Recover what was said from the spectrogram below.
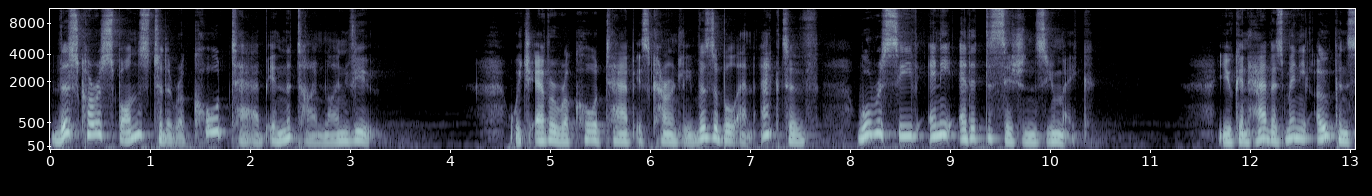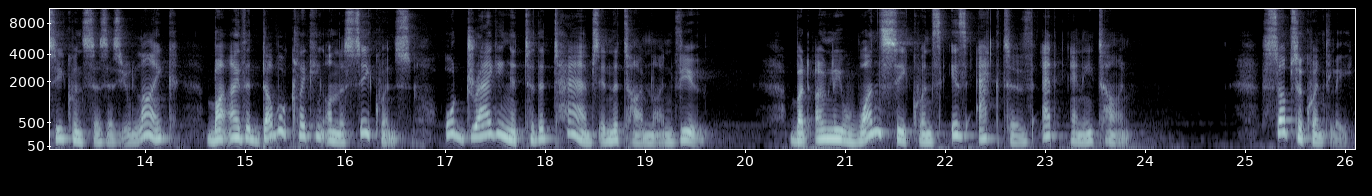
This corresponds to the Record tab in the timeline view. Whichever Record tab is currently visible and active will receive any edit decisions you make. You can have as many open sequences as you like by either double clicking on the sequence or dragging it to the tabs in the timeline view. But only one sequence is active at any time. Subsequently,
